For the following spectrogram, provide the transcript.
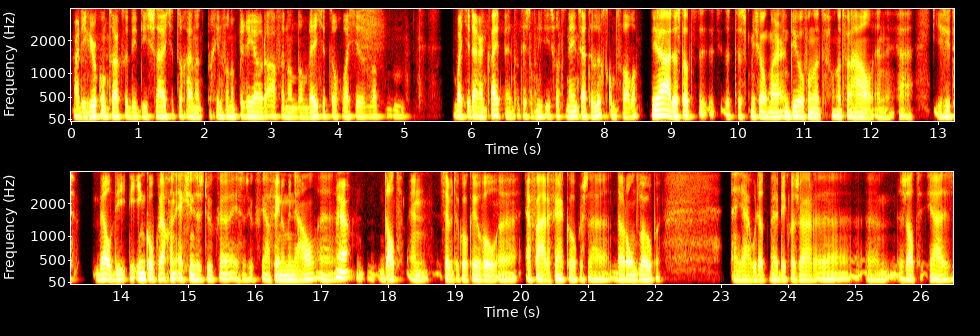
Maar die huurcontracten, die, die sluit je toch aan het begin van een periode af en dan, dan weet je toch wat je, wat, wat je daaraan kwijt bent. Dat is toch niet iets wat ineens uit de lucht komt vallen? Ja, dus dat, dat is misschien ook maar een deel van het, van het verhaal. En ja, je ziet wel die, die inkoopkracht van Action is natuurlijk, uh, is natuurlijk ja, fenomenaal. Uh, ja. Dat. En ze hebben natuurlijk ook heel veel uh, ervaren verkopers daar, daar rondlopen. En ja, hoe dat bij Big Bazaar uh, um, zat, ja, dat is,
